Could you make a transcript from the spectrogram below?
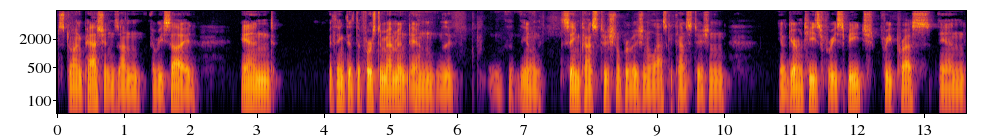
strong passions on every side. And I think that the First Amendment and the you know same constitutional provision, Alaska Constitution, you know, guarantees free speech, free press, and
